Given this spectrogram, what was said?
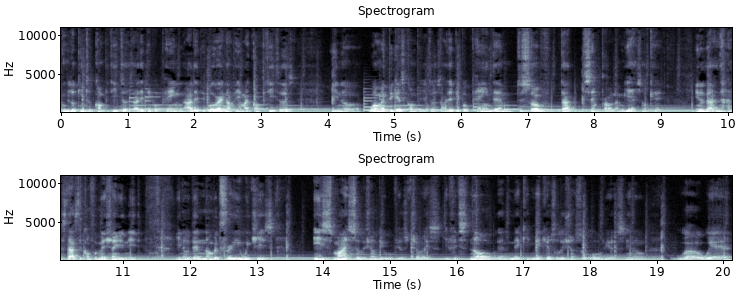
Look into competitors. Are there people paying are there people right now paying my competitors? You know, what are my biggest competitors? Are there people paying them to solve that same problem? Yes, okay. You know, that, that's that's the confirmation you need. You know, then number three, which is is my solution the obvious choice? If it's no, then make it make your solution so obvious, you know, uh, where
